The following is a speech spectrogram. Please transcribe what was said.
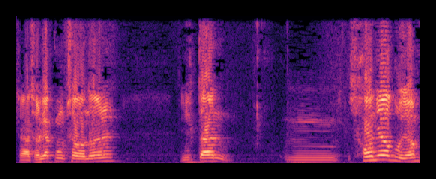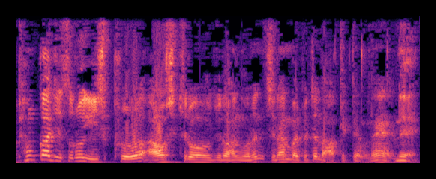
자 전략공천을 일단 음, 현역 의원 평가 지수로 20%를 아웃시키기로 한 거는 지난 발표 때 나왔기 때문에 네.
